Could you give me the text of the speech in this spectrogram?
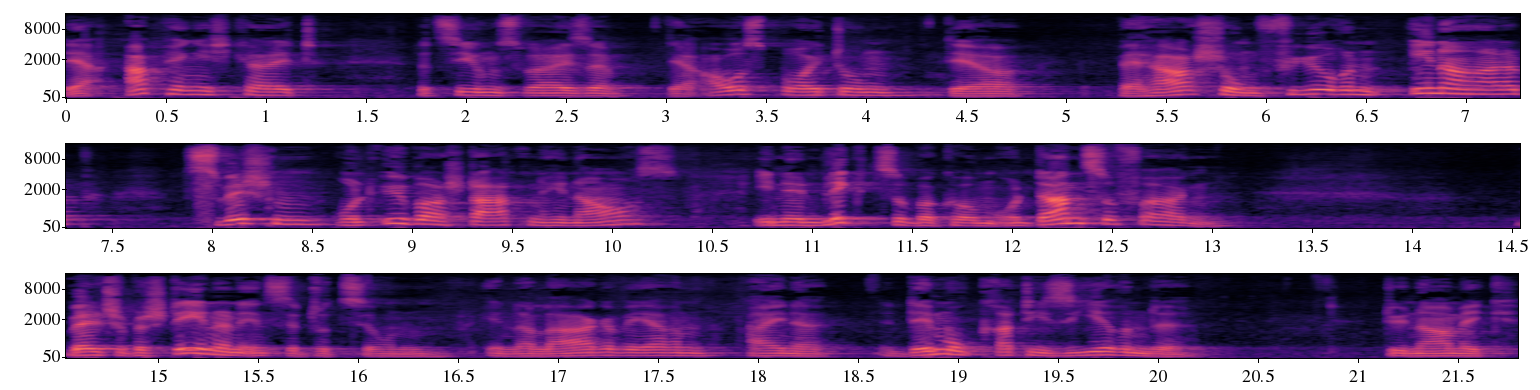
der Abhängigkeit beziehungsweise der Ausbeutung, der Beherrschung führen innerhalb zwischen und über Staaten hinaus in den Blick zu bekommen und dann zu fragen, welche bestehenden Institutionen in der Lage wären, eine demokratisierende Dynamik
